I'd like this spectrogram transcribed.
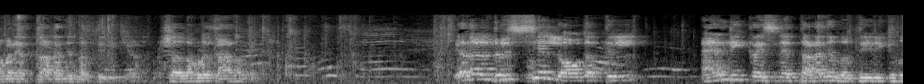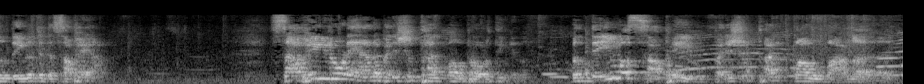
അവനെ തടഞ്ഞു നിർത്തിയിരിക്കുകയാണ്. പക്ഷെ അത് നമ്മൾ കാണുന്നില്ല. എന്നാൽ ദൃശ്യ ലോകത്തിൽ ആന്റി ക്രൈസ്റ്റിനെ തടഞ്ഞു നിർത്തിയിരിക്കുന്നത് ദൈവത്തിന്റെ സഭയാണ്. സഭയിലൂടെയാണ് പരിശുദ്ധാത്മാവ് പ്രവർത്തിക്കുന്നത്. അപ്പൊ ദൈവസഭയും പരിശുദ്ധാത്മാവുമാണ്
